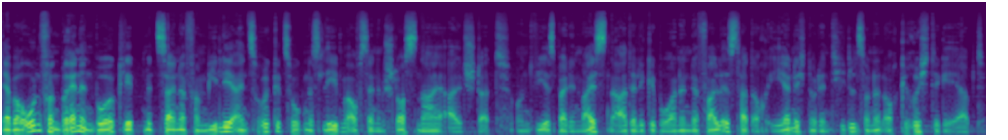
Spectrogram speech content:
Der Baron von Brennenburg lebt mit seiner Familie ein zurückgezogenes Leben auf seinem Schloss nahe Altstadt. Und wie es bei den meisten adelig Geborenen der Fall ist, hat auch er nicht nur den Titel, sondern auch Gerüchte geerbt.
